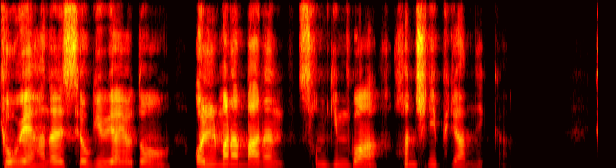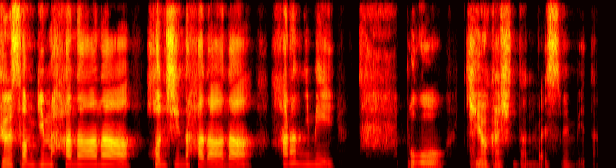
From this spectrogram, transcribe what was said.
교회 하나를 세우기 위하여도 얼마나 많은 섬김과 헌신이 필요합니까? 그 섬김 하나하나, 헌신 하나하나 하나님이 다 보고 기억하신다는 말씀입니다.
